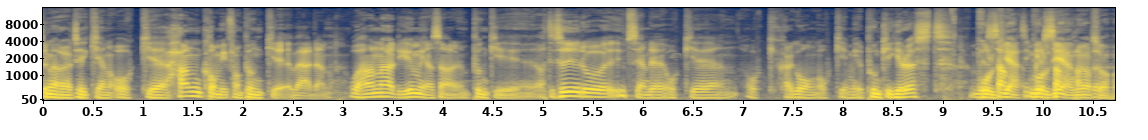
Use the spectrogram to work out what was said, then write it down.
till den här artikeln och eh, han kom ju från punkvärlden och han hade ju mer så här punkig attityd och utseende och, eh, och jargong och mer punkig röst. Paul, samt, Paul Diano alltså,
